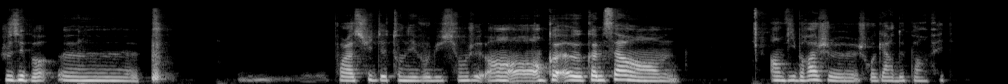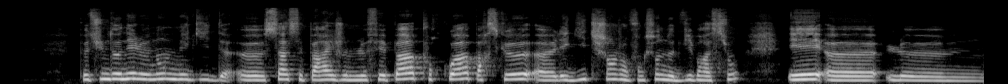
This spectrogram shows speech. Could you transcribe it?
Je sais pas. Euh, pour la suite de ton évolution, comme ça en, en vibra, je, je regarde pas en fait. Peux-tu me donner le nom de mes guides? Euh, Ça, c'est pareil, je ne le fais pas. Pourquoi? Parce que euh, les guides changent en fonction de notre vibration. Et euh,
